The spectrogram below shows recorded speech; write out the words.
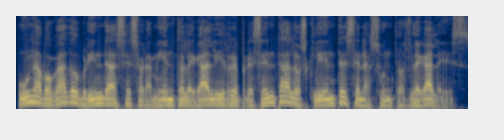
Un abogado brinda asesoramiento legal y representa a los clientes en asuntos legales.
